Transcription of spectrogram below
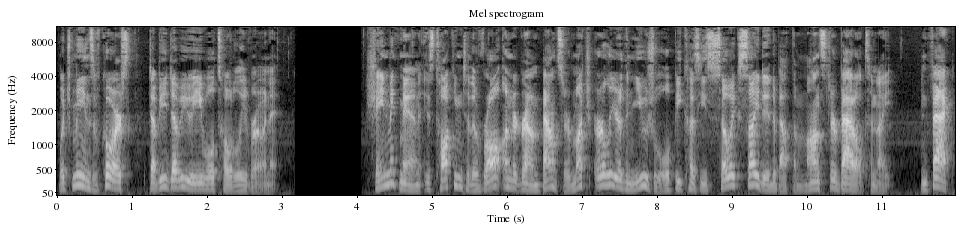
which means, of course, WWE will totally ruin it. Shane McMahon is talking to the Raw Underground bouncer much earlier than usual because he's so excited about the monster battle tonight. In fact,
